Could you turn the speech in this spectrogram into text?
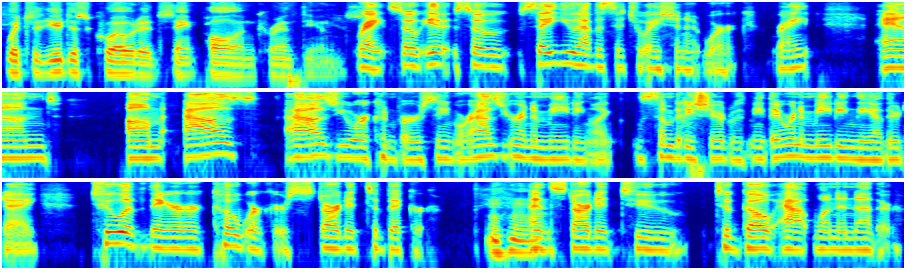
Which you just quoted St. Paul in Corinthians. Right. So it so say you have a situation at work, right? And um as as you are conversing or as you're in a meeting, like somebody shared with me, they were in a meeting the other day. Two of their coworkers started to bicker Mhm, and started to to go at one another.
